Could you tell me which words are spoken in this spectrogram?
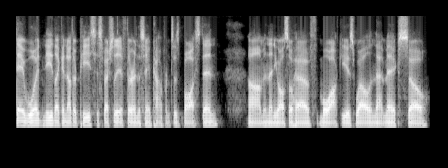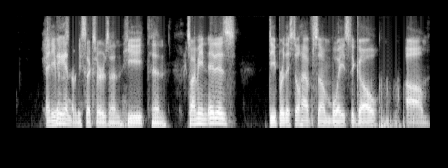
they would need like another piece, especially if they're in the same conference as Boston. Um, and then you also have Milwaukee as well in that mix. So, and even and, the 76ers and Heat. And so, I mean, it is deeper. They still have some ways to go. Um,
